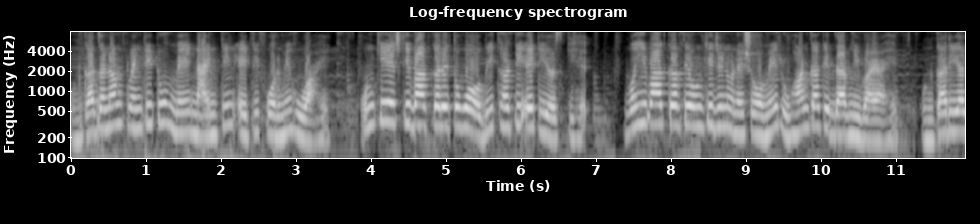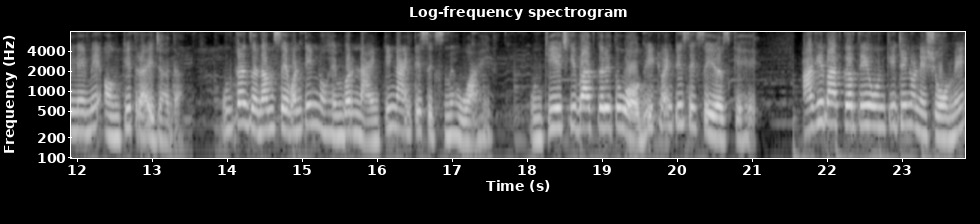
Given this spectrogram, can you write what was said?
उनका जन्म 22 मई 1984 में हुआ है। उनकी एज की बात करें तो वो अभी 38 इयर्स की है। वही बात करते हैं उनकी जिन्होंने शो में रूहान का किरदार निभाया है। उनका रियल नेम है अंकित राय जादा उनका जन्म 17 नवंबर 1996 में हुआ है। उनकी एज की बात करें तो वो अभी 26 इयर्स के हैं। आगे बात करते हैं उनकी जिन्होंने शो में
